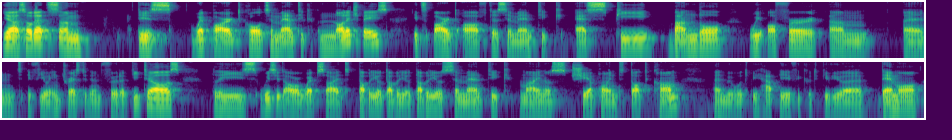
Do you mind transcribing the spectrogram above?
Yeah, so that's um, this web part called Semantic Knowledge Base. It's part of the Semantic SP bundle we offer. Um, and if you're interested in further details, please visit our website www.semantic-sharepoint.com and we would be happy if we could give you a demo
